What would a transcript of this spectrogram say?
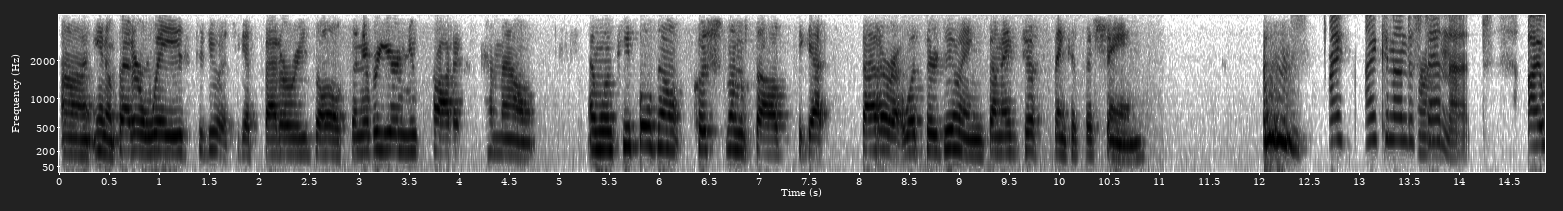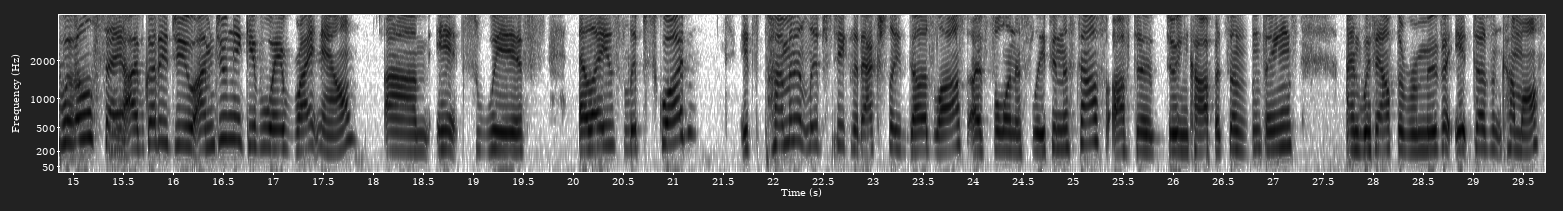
Uh, you know, better ways to do it to get better results. And every year new products come out. And when people don't push themselves to get better at what they're doing, then I just think it's a shame. I, I can understand that. I will say I've got to do. I'm doing a giveaway right now. Um, it's with LA's Lip Squad. It's permanent lipstick that actually does last. I've fallen asleep in the stuff after doing carpets and things, and without the remover, it doesn't come off.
